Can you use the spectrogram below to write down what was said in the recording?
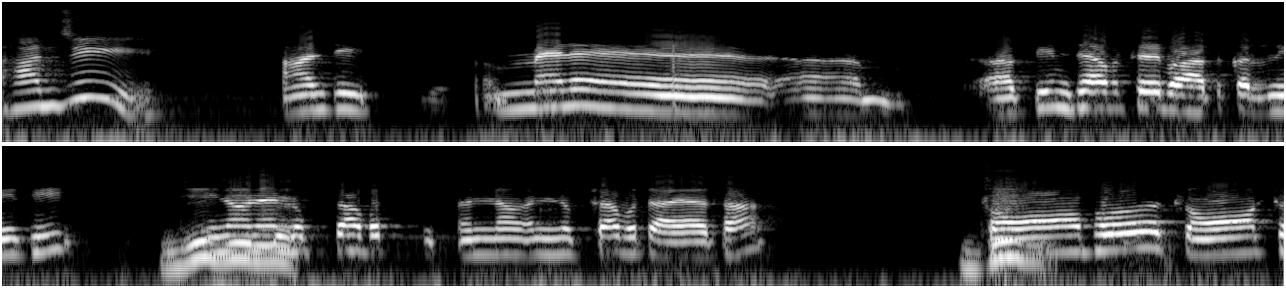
हाँ जी। हाँ जी। मैंने हकीम साहब से बात करनी थी। जी इन्होंने मैं- बत, न- नुक्सा बताया था। सौंफ सौंठ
